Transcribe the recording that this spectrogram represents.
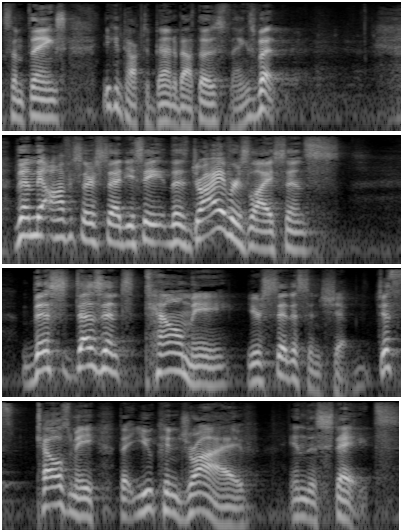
some things? You can talk to Ben about those things. But then the officer said, You see, the driver's license, this doesn't tell me your citizenship. Just tells me that you can drive in the States.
